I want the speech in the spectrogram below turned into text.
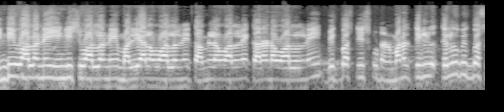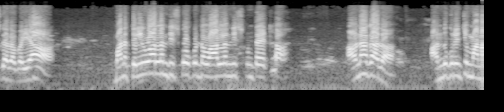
హిందీ వాళ్ళని ఇంగ్లీష్ వాళ్ళని మలయాళం వాళ్ళని తమిళం వాళ్ళని కన్నడ వాళ్ళని బిగ్ బాస్ తీసుకుంటాను మన తెలుగు తెలుగు బిగ్ బాస్ కదా భయ్యా. మన తెలుగు వాళ్ళని తీసుకోకుండా వాళ్ళని తీసుకుంటే ఎట్లా? అవునా కదా? అందు గురించి మన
